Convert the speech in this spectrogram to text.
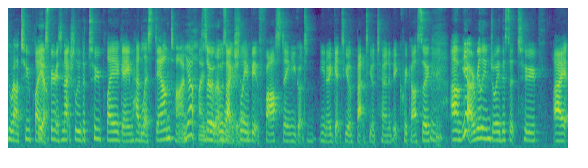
to our two player Yeah. experience and actually the two player game had less downtime. Yeah, I so it was more, actually yeah. a bit faster and you got to you know get to your back to your turn a bit quicker. So Hmm. um, yeah i really enjoyed this at two. I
